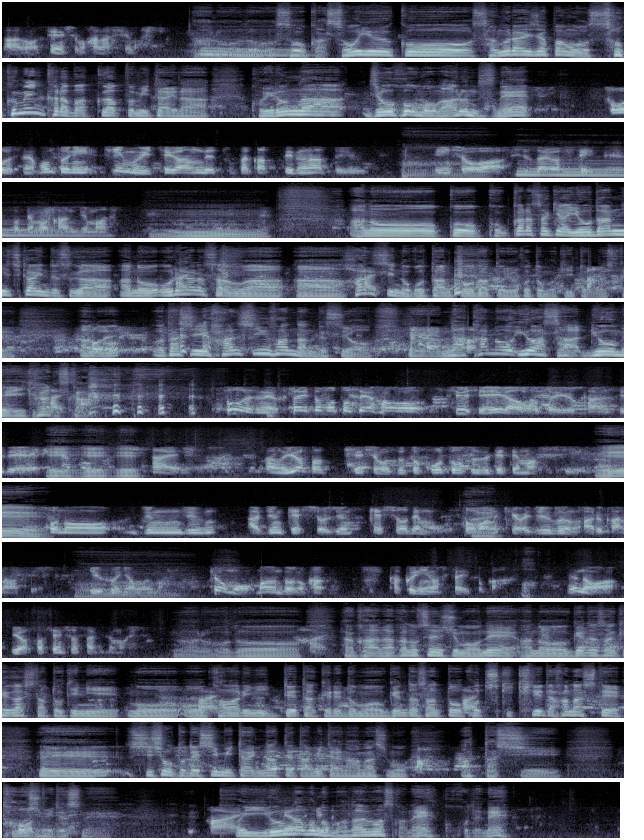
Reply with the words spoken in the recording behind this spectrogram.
あの選手も話してました。なるほど、そうか、そういうこう侍ジャパンを側面からバックアップみたいな、こういろんな情報網があるんですね。そうですね、本当にチーム一丸で戦ってるなという印象は取材をしていて、とても感じます。うん。あのこうここから先は余談に近いんですが、あの折原さんは、はい、あ阪神のご担当だということも聞いておりまして、あの私、阪神ファンなんですよ、えー、中野湯浅両名、いかがですか？は いそうですね、2人ともとても終始笑顔という感じで、えーえー、はい、あの湯浅選手もずっと好投を続けてますし、えー、この準々あ準決勝準、決勝でも登板の機会は十分あるかなというふうに思います。今日もマウンドのか確認をしたりとか、というのは岩佐選手はされてました。なるほど、はい、なんか中野選手もね、あの源田さん、怪我した時に、もう、代わりに出たけれども、源田さんとこう付きっきりで話して、はい、えー、師匠と弟子みたいになってたみたいな話もあ。ったし、楽しみですね。はい、いろんなものを学べますかね、ここでね。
